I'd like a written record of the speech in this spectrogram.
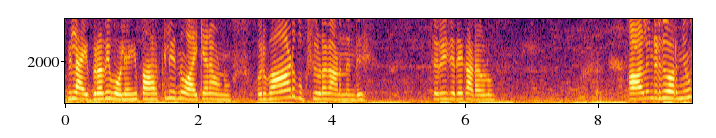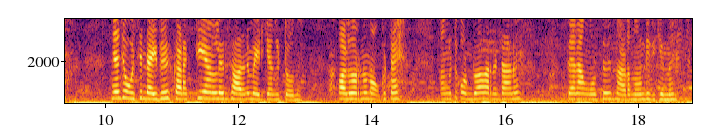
ഇത് ലൈബ്രറി പോലെ. ഈ പാർക്കിൽ ഇന്ന് വായിക്കാനാവുന്നു ഒരുപാട് ബുക്സ് ഇവിടെ കാണുന്നുണ്ട്. ചെറിയ ചെറിയ കടകളും. ആളിന്റെ അടുത്ത് പറഞ്ഞു. ഞാൻ ചോദിച്ചിട്ടുണ്ടായി ഇത് കണക്ട് ചെയ്യാനുള്ള ഒരു സാധനം മേടിക്കാൻ കിട്ടുമെന്ന് അപ്പോൾ ആൾ പറഞ്ഞു നോക്കട്ടെ. അങ്ങോട്ട് കൊണ്ടുപോകാൻ പറഞ്ഞിട്ടാണ്. ഇപ്പം ഞാൻ അങ്ങോട്ട് നടന്നുകൊണ്ടിരിക്കുന്നത്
